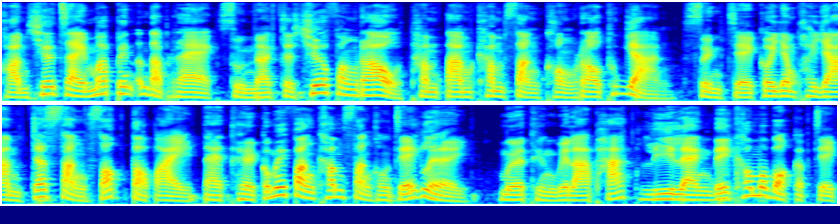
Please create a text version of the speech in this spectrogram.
ความเชื่อใจมาเป็นอันดับแรก สุนัขจะเชื่อฟังเราทำตามคำสั่งของเราทุกอย่าง ซึ่งเจก็ยังพยายามจะสั่งซอกต่อไป แต่เธอก็ไม่ฟังคำสั่งของเจคเลย เมื่อถึงเวลาพักลีแลงได้เข้ามาบอกกับเจค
